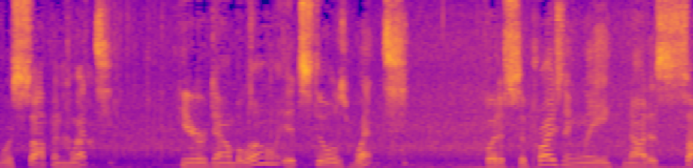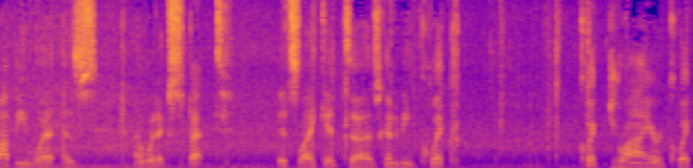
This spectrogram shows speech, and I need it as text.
was sopping wet here down below. It still is wet, but it's surprisingly not as soppy wet as I would expect. It's like it, uh, it's going to be quick, quick dry or quick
